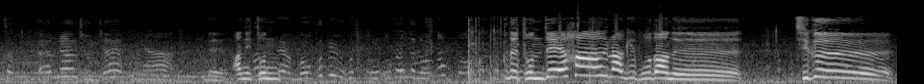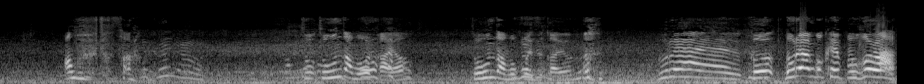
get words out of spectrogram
했었다면 정자야 그냥 네. 아니, 전, 그냥 뭐 커피 먹고 싶으면 이거 한잔 넣어 근데 전제하라기보다는 지금 아무도 사람. 그러면 저, 저 혼자 먹을까요? 저 혼자 먹고 있을까요? 노래, 그, 노래 한 곡 해 보거라!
